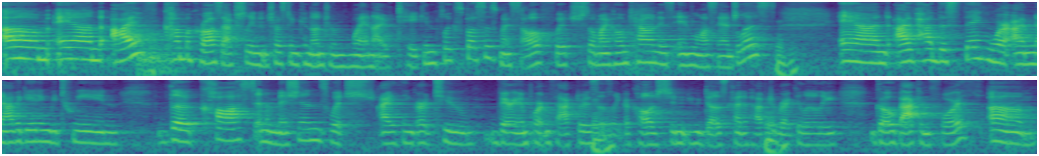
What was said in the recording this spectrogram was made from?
Um, and I've come across actually an interesting conundrum when I've taken Flixbuses myself, which so my hometown is in Los Angeles. Mm-hmm. And I've had this thing where I'm navigating between the cost and emissions, which I think are two very important factors mm-hmm. as like a college student who does kind of have mm-hmm. to regularly go back and forth. Um,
